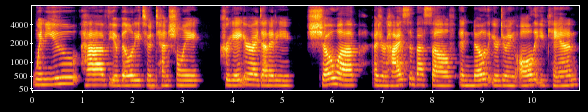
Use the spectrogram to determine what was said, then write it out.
When you have the ability to intentionally create your identity, show up as your highest and best self and know that you're doing all that you can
